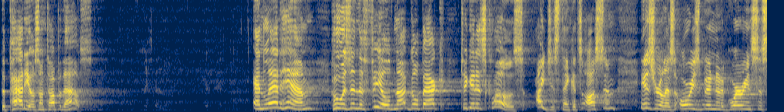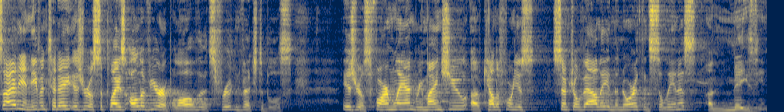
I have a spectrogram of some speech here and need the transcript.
the patios on top of the house. And let him who is in the field not go back to get his clothes. I just think it's awesome. Israel has always been an agrarian society, and even today, Israel supplies all of Europe with all of its fruit and vegetables. Israel's farmland reminds you of California's Central Valley in the north and Salinas. Amazing.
